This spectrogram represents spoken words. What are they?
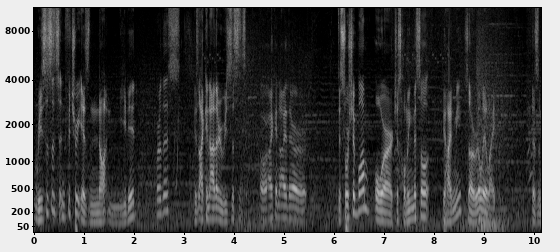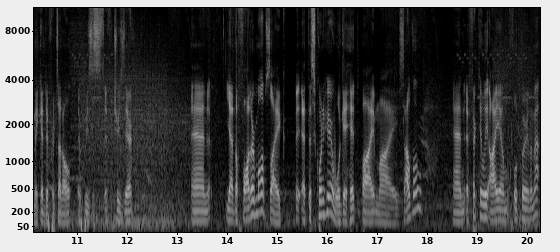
resistance infantry is not needed for this, because I can either resistance or I can either distortion bomb or just homing missile behind me. So really like doesn't make a difference at all if resistance infantry is there. And yeah, the fodder mobs like at this corner here will get hit by my salvo, and effectively I am full clearing the map.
